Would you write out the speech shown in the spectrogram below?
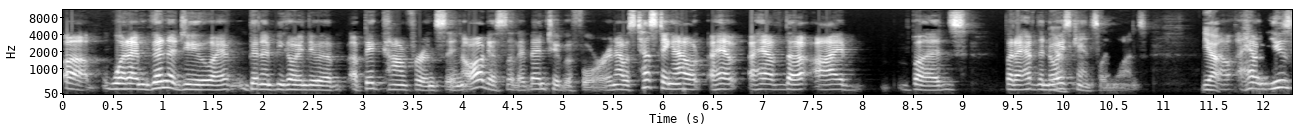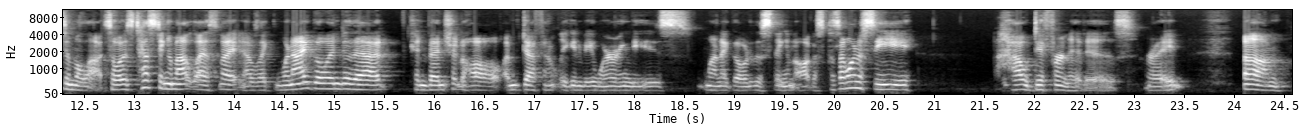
Uh, what I'm going to do, I'm going to be going to a, a, big conference in August that I've been to before, and I was testing out. I have I have the eye buds, but I have the noise yeah. canceling ones. Yeah, I haven't used them a lot, so I was testing them out last night, and I was like, when I go into that convention hall, I'm definitely going to be wearing these when I go to this thing in August because I want to see how different it is, right? Um,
